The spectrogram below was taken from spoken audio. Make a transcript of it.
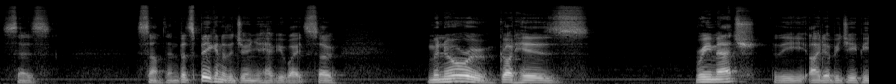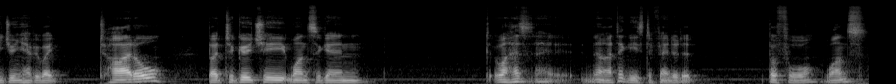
says something. But speaking of the junior heavyweights, so Minoru got his rematch for the IWGP Junior Heavyweight title, but Taguchi once again, well, has no, I think he's defended it before once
